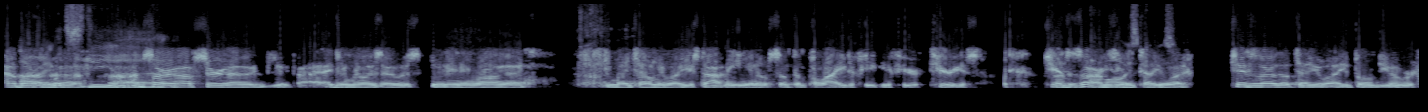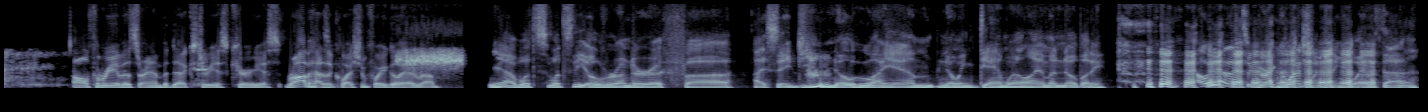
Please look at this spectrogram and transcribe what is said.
How about? right, uh, what's the, I'm uh, sorry, officer. Uh, I didn't realize I was doing anything wrong. Uh, you might tell me why you stopped me. You know, something polite if you if you're curious. Chances I'm- are I'm he's going always to tell you curious. what. Chances are they'll tell you why he pulled you over. All three of us are ambidextrous, curious. Rob has a question for you. Go ahead, Rob. Yeah, what's what's the over under if uh, I say, "Do you know who I am?" knowing damn well I am a nobody? Oh yeah, that's a great Am I question. getting away with that?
